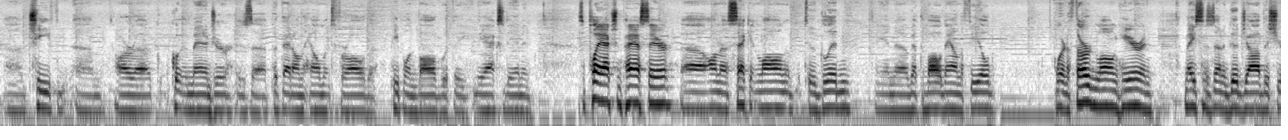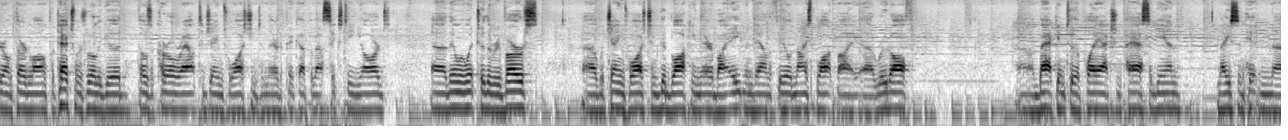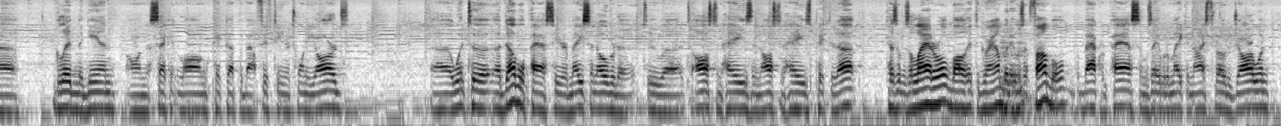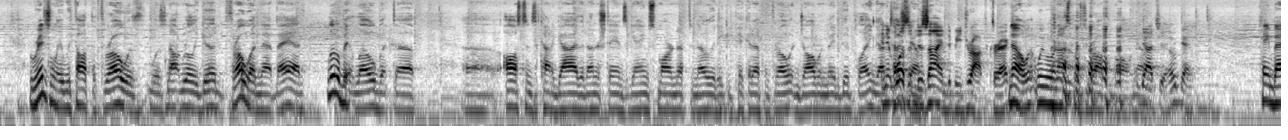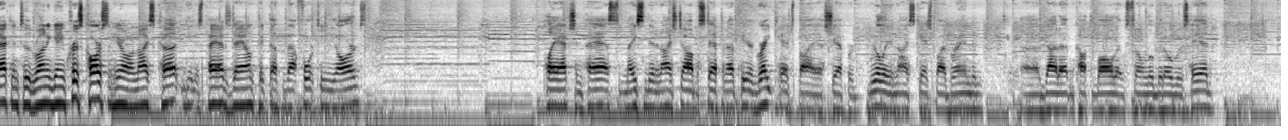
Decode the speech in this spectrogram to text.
Uh, Chief, um, our uh, equipment manager, has uh, put that on the helmets for all the people involved with the, the accident. And it's a play action pass there uh, on a second long to Glidden, and uh, got the ball down the field. We're in a third and long here, and Mason's done a good job this year on third and long. Protection was really good. Throws a curl route to James Washington there to pick up about 16 yards. Uh, then we went to the reverse uh, with James Washington. Good blocking there by Ateman down the field. Nice block by uh, Rudolph. Uh, back into the play action pass again. Mason hitting uh, Glidden again on the second long, picked up about 15 or 20 yards. Uh, went to a, a, double pass here, Mason over to, to, uh, to Austin Hays, and Austin Hays picked it up because it was a lateral, ball hit the ground, but mm-hmm. it was a mm-hmm. fumble, a backward pass, and was able to make a nice throw to Jarwin. Originally, we thought the throw was, was not really good. The throw wasn't that bad, a little bit low, but uh, uh, Austin's the kind of guy that understands the game, smart enough to know that he could pick it up and throw it, and Jarwin made a good play and got and a touchdown. And it wasn't designed to be dropped, correct? No, we were not supposed to drop the ball. No. Gotcha, okay came back into the running game. Chris Carson here on a nice cut, getting his pads down, picked up about 14 yards. Play action pass. Mason did a nice job of stepping up here. Great catch by uh, Sheperd. Really a nice catch by Brandon. Uh, got up and caught the ball that was thrown a little bit over his head.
